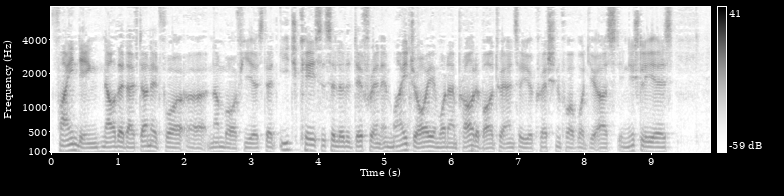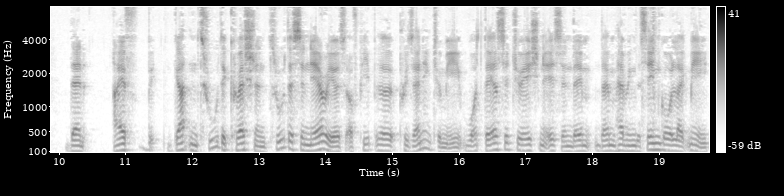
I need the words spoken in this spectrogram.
finding now that I've done it for a number of years that each case is a little different. And my joy and what I'm proud about to answer your question for what you asked initially is that I've gotten through the question, through the scenarios of people presenting to me what their situation is and them, them having the same goal like me.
